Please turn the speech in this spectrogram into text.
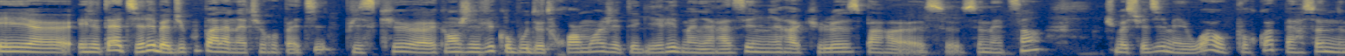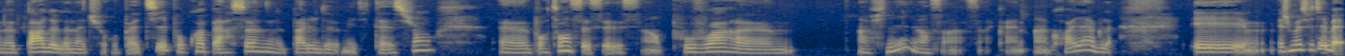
Et, euh, et j'étais attirée bah, du coup par la naturopathie, puisque euh, quand j'ai vu qu'au bout de trois mois, j'étais guérie de manière assez miraculeuse par euh, ce, ce, médecin, je me suis dit, mais waouh, pourquoi personne ne me parle de la naturopathie? Pourquoi personne ne parle de méditation? Pourtant, c'est un pouvoir infini, c'est quand même incroyable. Et, et, je me suis dit, bah,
